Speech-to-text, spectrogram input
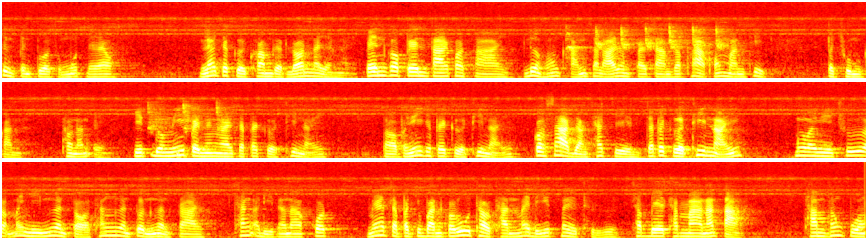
ซึ่งเป็นตัวสมมุติแล้ว แล้วจะเกิดความเดือดร้อนได้อย่างไง เป็นก็เป็นตายก็ตาย เรื่องของขันสลายลงไปตามสภาพของมันที่ประชุมกัน เท่านั้นเอง จิตดวงนี้เป็นยังไงจะไปเกิดที่ไหน ต่อไปนี้จะไปเกิดที่ไหน ก็ทราบอย่างชัดเจน จะไปเกิดที่ไหน เมื่อไม่มีเชื่อไม่มีเงื่อนต่อทั้งเงื่อนต้นเงื่อนปลาย ทั้งอดีตอนาคต แม้แต่ปัจจุบันก็รู้เท่าทันไม่ได้ยึดไม่ได้ถือชเบธรรมานัตตาทำทั้งปวง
